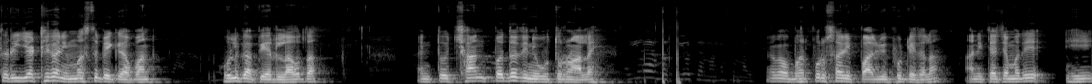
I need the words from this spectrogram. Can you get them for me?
तर या ठिकाणी मस्तपैकी आपण हुलगा पेरला होता आणि तो छान पद्धतीने उतरून आलाय. बघा भरपूर सारी पालवी फुटली त्याला. आणि त्याच्यामध्ये ही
